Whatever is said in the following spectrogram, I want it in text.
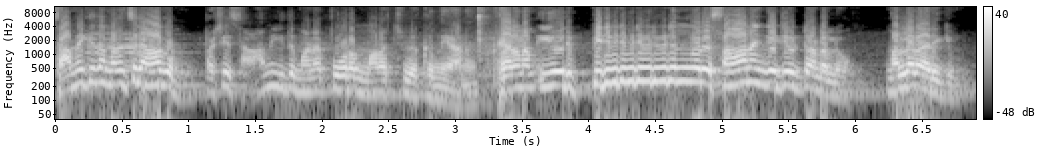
സ്വാമിക്ക് ഇത് മനസ്സിലാകും. പക്ഷെ സ്വാമി ഇത് മനഃപൂർവം മറച്ചു വെക്കുന്നതാണ് കാരണം ഈ ഒരു പിരിവിരി പിരിവിരി എന്നൊരു സാധനം കയറ്റി വിട്ടുണ്ടല്ലോ. നല്ലതായിരിക്കും.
